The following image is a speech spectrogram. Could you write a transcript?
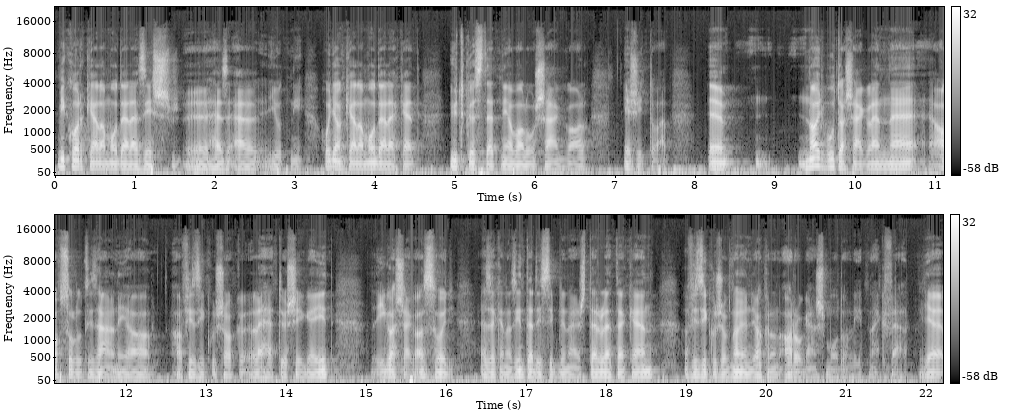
mikor kell a modellezéshez eljutni, hogyan kell a modelleket ütköztetni a valósággal, és így tovább. Nagy butaság lenne abszolutizálni a, a fizikusok lehetőségeit. Az igazság az, hogy ezeken az interdisziplináris területeken a fizikusok nagyon gyakran arrogáns módon lépnek fel. Ugye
